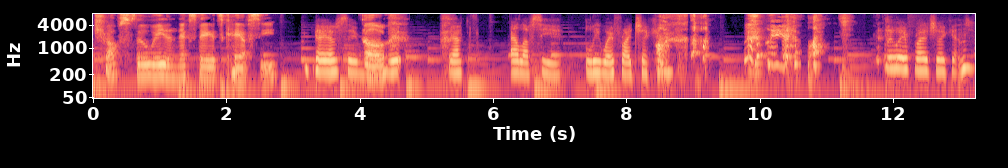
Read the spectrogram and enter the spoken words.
chop suey, the next day it's KFC. KFC, bro. Oh. We, we have LFC, Liyue Fried Chicken. Liyue Fried Chicken.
